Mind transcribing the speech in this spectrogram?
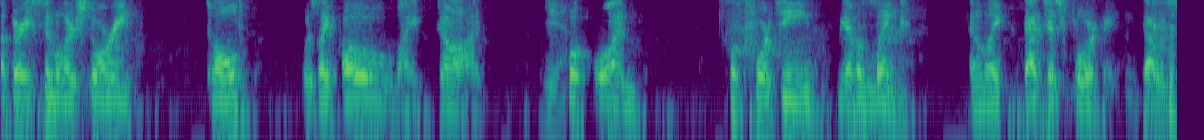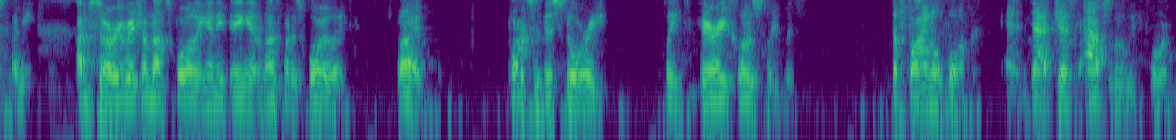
a very similar story told was like, oh my god, Yeah. book one, book 14, we have a link. And I'm like, that just floored me. That was, I mean, I'm sorry, Rich, I'm not spoiling anything and I'm not going to spoil it, but parts of this story linked very closely with the final book. And that just absolutely floored me.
